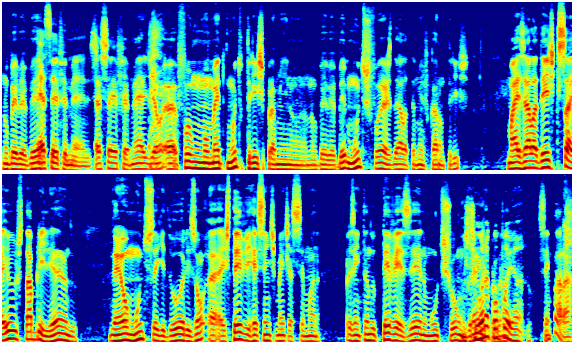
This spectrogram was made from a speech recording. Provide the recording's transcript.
no BBB. Essa é a efeméride. Essa é a efeméride. É, é, foi um momento muito triste para mim no, no BBB. Muitos fãs dela também ficaram tristes. Mas ela, desde que saiu, está brilhando. Ganhou muitos seguidores. É, esteve recentemente essa semana apresentando o TVZ no Multishow, um o grande senhor acompanhando. Sem parar,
